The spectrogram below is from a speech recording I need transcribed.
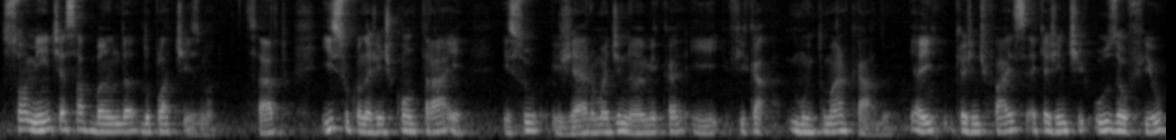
somente essa banda do platisma, certo? Isso quando a gente contrai, isso gera uma dinâmica e fica muito marcado. E aí o que a gente faz é que a gente usa o fio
